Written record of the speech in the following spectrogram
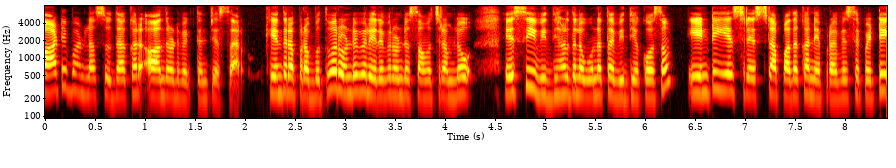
పాటిబండ్ల సుధాకర్ ఆందోళన వ్యక్తం చేశారు. కేంద్ర ప్రభుత్వం రెండు వేల ఇరవై రెండు సంవత్సరంలో ఎస్సీ విద్యార్థుల ఉన్నత విద్య కోసం ఎన్టీఏ శ్రేష్ట పథకాన్ని ప్రవేశపెట్టి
